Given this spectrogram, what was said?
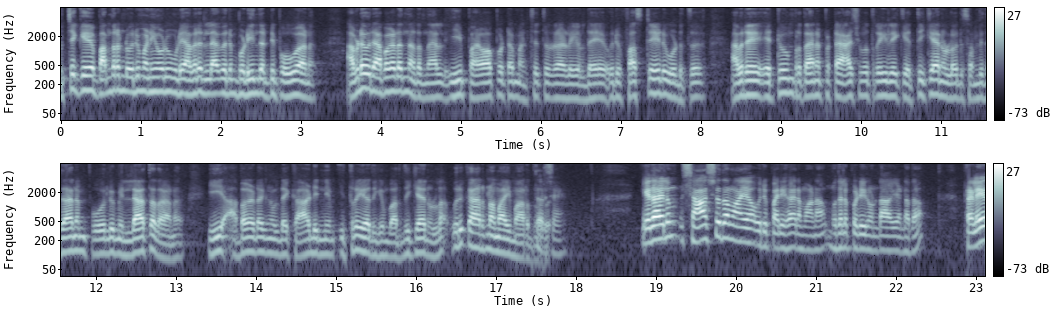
ഉച്ചയ്ക്ക് പന്ത്രണ്ട് ഒരു മണിയോടുകൂടി അവരെല്ലാവരും പൊടിയും തട്ടി പോവുകയാണ്. അവിടെ ഒരു അപകടം നടന്നാൽ ഈ പാവപ്പെട്ട മത്സ്യത്തൊഴിലാളികളുടെ ഒരു ഫസ്റ്റ് എയ്ഡ് കൊടുത്ത് അവരെ ഏറ്റവും പ്രധാനപ്പെട്ട ആശുപത്രിയിലേക്ക് എത്തിക്കാനുള്ള ഒരു സംവിധാനം പോലും ഇല്ലാത്തതാണ് ഈ അപകടങ്ങളുടെ കാഠിന്യം ഇത്രയധികം വർദ്ധിക്കാനുള്ള ഒരു കാരണമായി മാറുന്നത്. ഏതായാലും ശാശ്വതമായ ഒരു പരിഹാരമാണ് മുതലപ്പൊടിയിൽ ഉണ്ടാകേണ്ടത്. പ്രളയ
